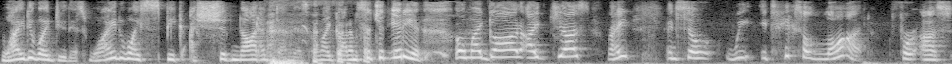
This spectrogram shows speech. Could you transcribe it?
why do I do this? Why do I speak? I should not have done this. Oh my God, I'm such an idiot. Oh my God, I just, right? And so we, it takes a lot for us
